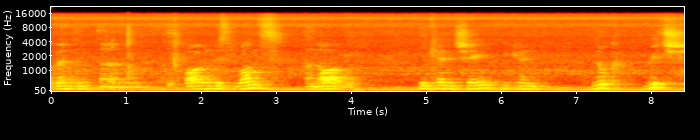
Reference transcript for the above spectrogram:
When an um, organist wants an organ, he can change, he can look which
